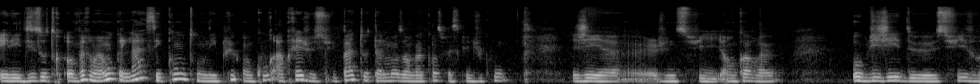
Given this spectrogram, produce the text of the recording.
Et les 10 autres. En fait, vraiment, là, c'est quand on n'est plus en cours. Après, je suis pas totalement en vacances parce que du coup, j'ai, euh, je ne suis encore obligée de suivre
